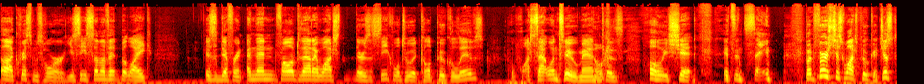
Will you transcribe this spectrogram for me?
uh, Christmas horror. You see some of it, but like it's different. And then follow up to that, I watched. There's a sequel to it called Pooka Lives. Watch that one too, man, because holy shit, it's insane. But first, just watch Pooka. Just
